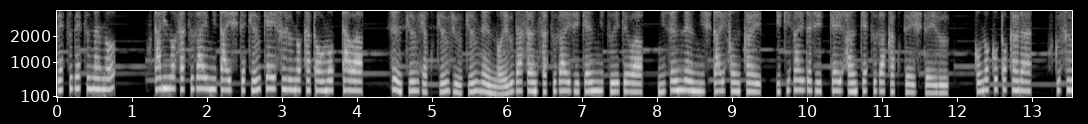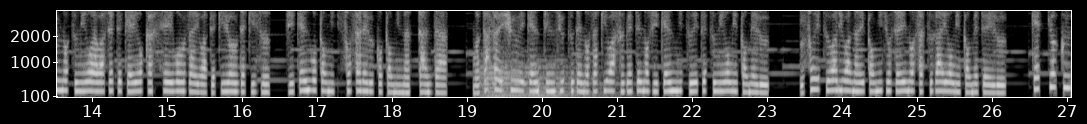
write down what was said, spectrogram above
別々なの？二人の殺害に対して求刑するのかと思ったわ。1999年のエルダさん殺害事件については、2000年に死体損壊、遺棄罪で実刑判決が確定している。このことから、複数の罪を合わせて刑を課す併合罪は適用できず、事件ごとに起訴されることになったんだ。また最終意見陳述で野崎は全ての事件について罪を認める。嘘偽りはないとに女性の殺害を認めている。結局、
